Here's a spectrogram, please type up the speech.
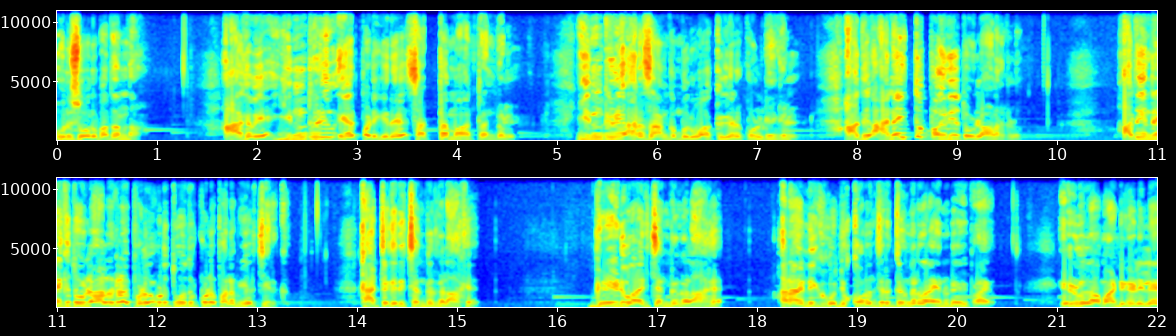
ஒரு சோறு பதம் தான் ஆகவே இன்று ஏற்படுகிற சட்ட மாற்றங்கள் இன்று அரசாங்கம் உருவாக்குகிற கொள்கைகள் அது அனைத்து பகுதிய தொழிலாளர்களும் அது இன்றைக்கு தொழிலாளர்களை பிளவுபடுத்துவதற்குள்ள பல முயற்சி இருக்குது கேட்டகரி சங்கங்களாக கிரேடு வாரி சங்கங்களாக. ஆனால் இன்றைக்கி கொஞ்சம் குறைஞ்சிருக்குங்கிறதான் என்னுடைய அபிப்பிராயம். எழுபதாம் ஆண்டுகளிலே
